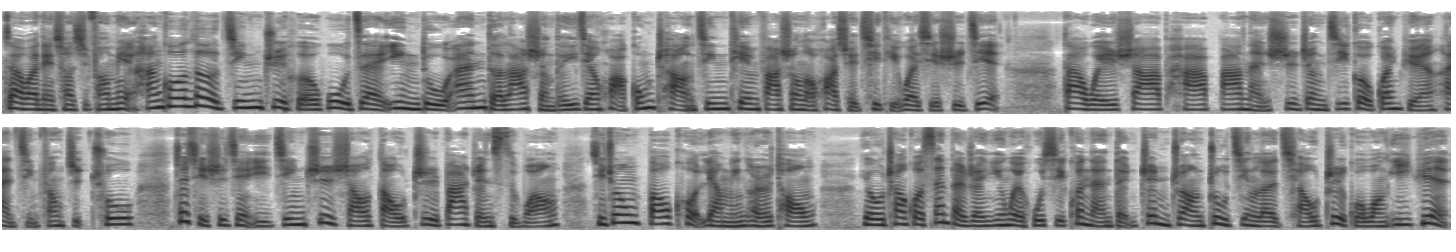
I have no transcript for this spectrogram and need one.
在外电消息方面，韩国乐金聚合物在印度安德拉省的一间化工厂今天发生了化学气体外泄事件。大维沙帕巴南市政机构官员和警方指出，这起事件已经至少导致八人死亡，其中包括两名儿童。有超过三百人因为呼吸困难等症状住进了乔治国王医院，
